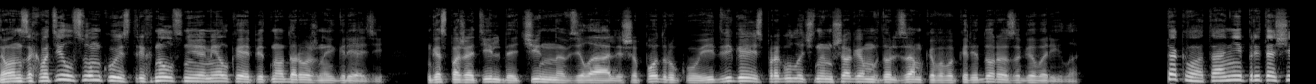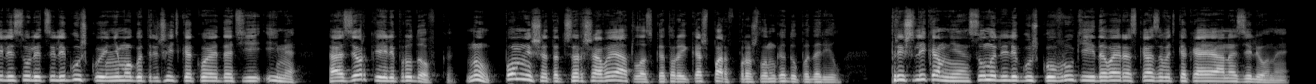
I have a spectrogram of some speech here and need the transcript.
Он захватил сумку и стряхнул с нее мелкое пятно дорожной грязи. Госпожа Тильбе чинно взяла Алиша под руку и, двигаясь прогулочным шагом вдоль замкового коридора, заговорила. «Так вот, они притащили с улицы лягушку и не могут решить, какое дать ей имя, озерка или прудовка. Ну, помнишь этот шершавый атлас, который Кашпар в прошлом году подарил? Пришли ко мне, сунули лягушку в руки и давай рассказывать, какая она зеленая.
